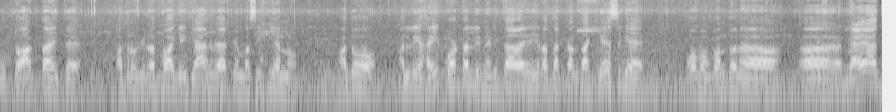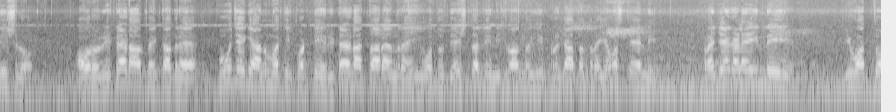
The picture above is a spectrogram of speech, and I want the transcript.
ಹುಟ್ಟು ಹಾಕ್ತಾ ಐತೆ, ಅದರ ವಿರುದ್ಧವಾಗಿ ಜ್ಞಾನವ್ಯಾಪಿ ಮಸೀದಿಯನ್ನು, ಅದು ಅಲ್ಲಿ ಹೈಕೋರ್ಟಲ್ಲಿ ನಡೀತಾ ಇರತಕ್ಕಂಥ ಕೇಸ್ಗೆ ಒಬ್ಬ ಒಂದು ನ್ಯಾಯಾಧೀಶರು ಅವರು ರಿಟೈರ್ಡ್ ಆಗಬೇಕಾದ್ರೆ ಪೂಜೆಗೆ ಅನುಮತಿ ಕೊಟ್ಟು ರಿಟೈರ್ಡ್ ಆಗ್ತಾರೆ ಅಂದರೆ ಇವತ್ತು ದೇಶದಲ್ಲಿ ನಿಜವಾಗ್ಲೂ ಈ ಪ್ರಜಾತಂತ್ರ ವ್ಯವಸ್ಥೆಯಲ್ಲಿ, ಪ್ರಜೆಗಳೇ ಇಲ್ಲಿ ಇವತ್ತು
